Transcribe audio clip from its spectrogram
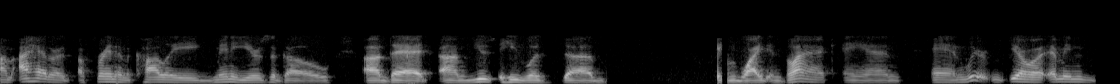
Um, I had a, a friend and a colleague many years ago uh, that um, used, he was uh, white and black, and and we're you know I mean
